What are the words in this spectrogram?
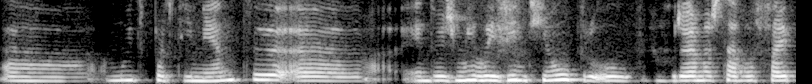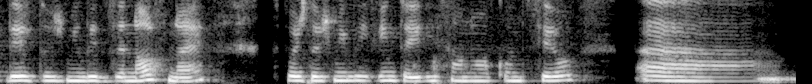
uh, muito pertinente. Uh, em 2021 o programa estava feito desde 2019, não é? Depois de 2020 a edição não aconteceu. Uh,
